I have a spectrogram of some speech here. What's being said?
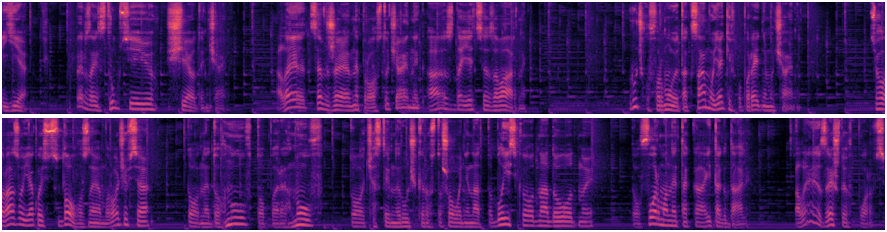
Є. Тепер за інструкцією ще один чайник. Але це вже не просто чайник, а здається заварник. Ручку формую так само, як і в попередньому чайнику. Цього разу якось довго з нею морочився, то не догнув, то перегнув, то частини ручки розташовані надто близько одна до одної, то форма не така і так далі. Але зрештою впорався.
